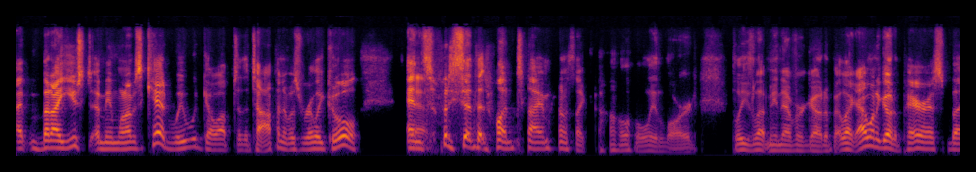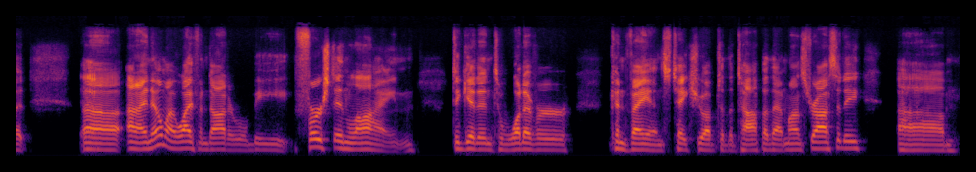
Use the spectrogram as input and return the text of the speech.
I, but I used to, I mean, when I was a kid, we would go up to the top and it was really cool. And yeah. somebody said that one time, I was like, "Oh, holy Lord, please let me never go to like I want to go to Paris, but uh, and I know my wife and daughter will be first in line to get into whatever conveyance takes you up to the top of that monstrosity. Um,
